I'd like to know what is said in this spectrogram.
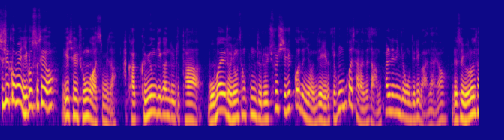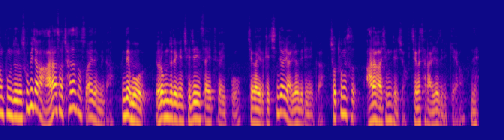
쓰실 거면 이거 쓰세요. 이게 제일 좋은 것 같습니다. 각 금융기관들도 다 모바일 전용 상품들을 출시했거든요. 근데 이렇게 홍보가 잘 안 돼서 안 팔리는 경우들이 많아요. 그래서 이런 상품들은 소비자가 알아서 찾아서 써야 됩니다. 근데 뭐 여러분들에겐 제재인 사이트가 있고 제가 이렇게 친절히 알려드리니까 저 통해서 알아가시면 되죠. 제가 잘 알려드릴게요. 네.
